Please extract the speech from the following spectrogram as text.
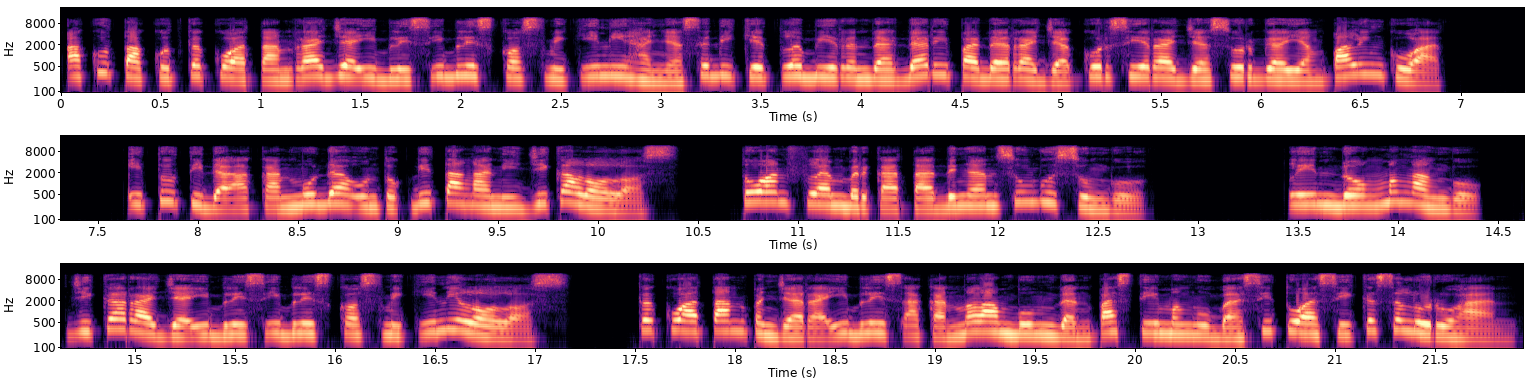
Aku takut kekuatan Raja Iblis-Iblis Kosmik ini hanya sedikit lebih rendah daripada Raja Kursi Raja Surga yang paling kuat itu tidak akan mudah untuk ditangani jika lolos. Tuan Flame berkata dengan sungguh-sungguh. Lindong mengangguk. Jika Raja Iblis-Iblis Kosmik ini lolos, kekuatan penjara iblis akan melambung dan pasti mengubah situasi keseluruhan.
